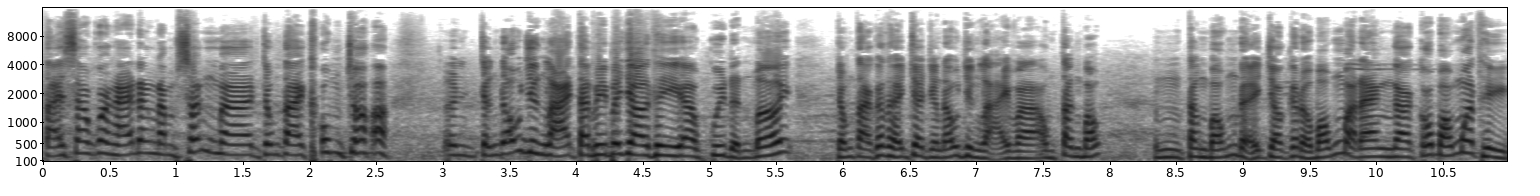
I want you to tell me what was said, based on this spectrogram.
tại sao Quang Hải đang nằm sân mà trọng tài không cho ừ, trận đấu dừng lại? Tại vì bây giờ thì à, quy định mới, trọng tài có thể cho trận đấu dừng lại và ông tân bóng ừ, tân bóng để cho cái đội bóng mà đang à, có bóng thì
